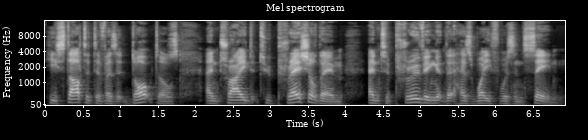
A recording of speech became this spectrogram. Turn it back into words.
He started to visit doctors and tried to pressure them into proving that his wife was insane.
